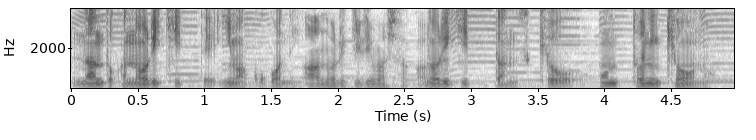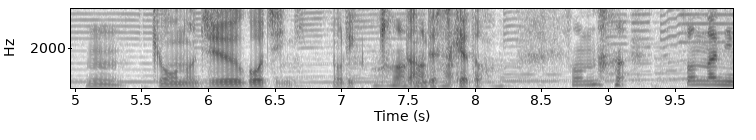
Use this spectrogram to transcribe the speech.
あなんとか乗り切って今ここにあ、乗り切りましたか。乗り切ったんです今日本当に今日のうん。今日の15時に乗り切ったんですけど。そんな、そんなに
